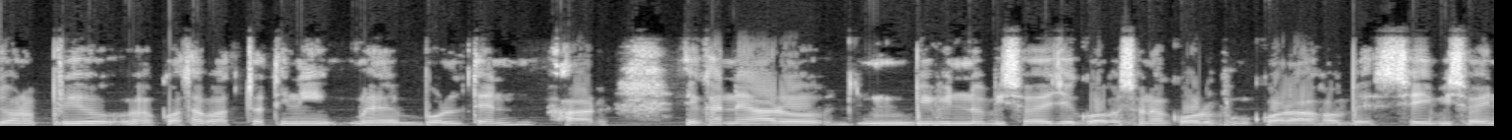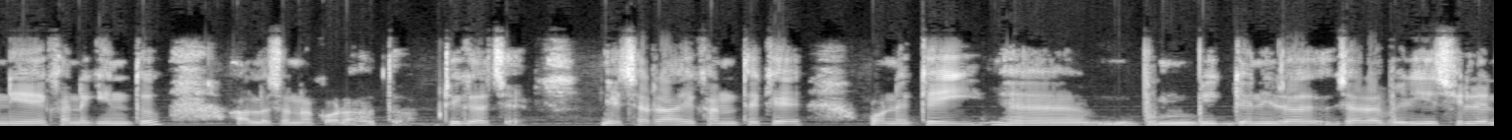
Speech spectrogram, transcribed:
জনপ্রিয় কথাবার্তা তিনি বলতেন। আর এখানে আরও বিভিন্ন বিষয়ে যে গবেষণা করা হবে, সেই বিষয় নিয়ে এখানে কিন্তু আলোচনা করা হতো। ঠিক আছে? এছাড়া এখান থেকে অনেকেই বিজ্ঞানীরা যারা বেরিয়েছিলেন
